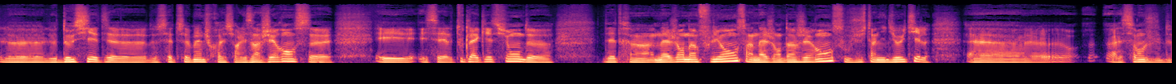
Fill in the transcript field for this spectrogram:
le, le dossier de, de, cette semaine, je crois, sur les ingérences, et, et c'est toute la question de d'être un agent d'influence, un agent d'ingérence ou juste un idiot utile. Euh, Assange, de,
